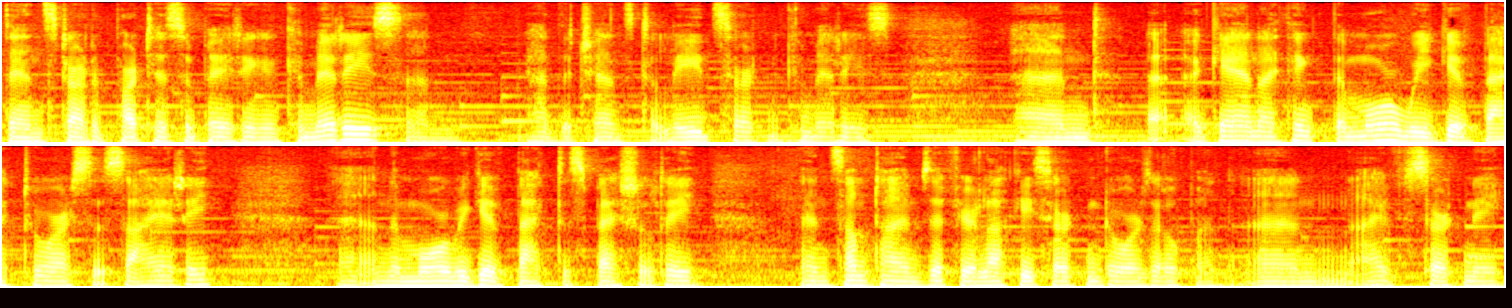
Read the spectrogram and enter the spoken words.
then started participating in committees and had the chance to lead certain committees. And uh, again, I think the more we give back to our society uh, and the more we give back to specialty, then sometimes, if you're lucky, certain doors open. And I've certainly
